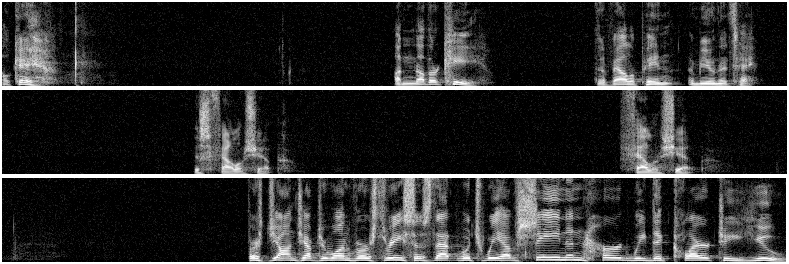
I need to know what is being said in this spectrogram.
Okay. Another key developing immunity is fellowship. Fellowship. First John chapter 1 verse 3 says that which we have seen and heard we declare to you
